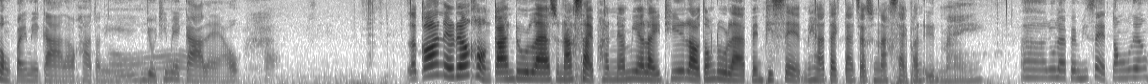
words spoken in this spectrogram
ส่งไปอเมริกาแล้วค่ะ ตอนนี้อ๋อออ ยู่ที่อเมริกาแล้ว แล้วก็ในเรื่องของการดูแลสุนัขสายพันธุ์เนี้ยมีอะไรที่เราต้องดูแลเป็นพิเศษไหมคะ แตกต่างจากสุนัขสายพันธุ์อื่นไหม เอ่อดูแลเป็นพิเศษต้องเรื่อง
